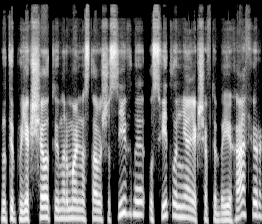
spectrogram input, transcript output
Ну, типу, якщо ти нормально ставиш освітлення, освітлення, якщо в тебе є гафір,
